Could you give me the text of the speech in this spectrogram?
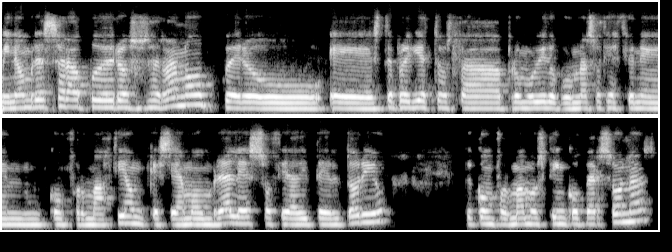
mi nombre es Sara Poderoso Serrano, pero eh, este proyecto está promovido por una asociación en conformación que se llama Umbrales, Sociedad y Territorio, que conformamos cinco personas,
